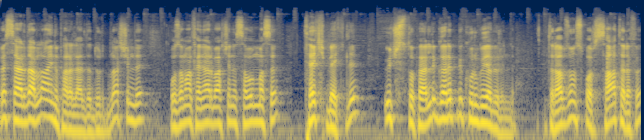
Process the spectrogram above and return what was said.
Ve Serdar'la aynı paralelde durdular. Şimdi o zaman Fenerbahçe'nin savunması tek bekli, 3 stoperli garip bir kurguya büründü. Trabzonspor sağ tarafı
